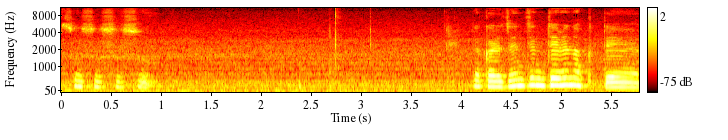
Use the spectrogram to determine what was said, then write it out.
そうそうそうそう。だから全然出れなくて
